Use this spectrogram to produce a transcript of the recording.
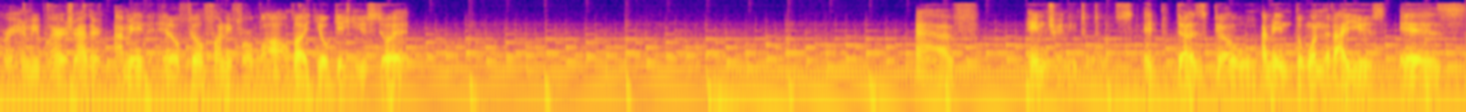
or enemy players rather. I mean, it'll feel funny for a while, but you'll get used to it have aim training tools. It does go, I mean, the one that I use is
